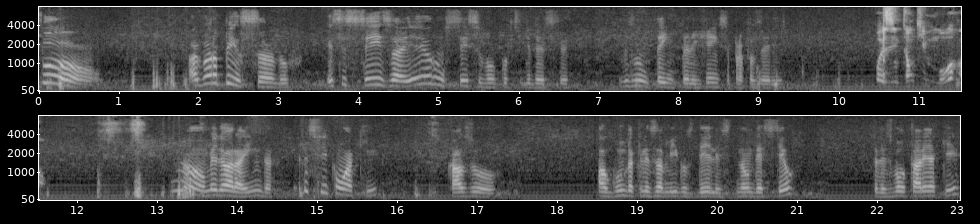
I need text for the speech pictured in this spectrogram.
Bom, agora pensando, esses seis aí eu não sei se vão conseguir descer. Eles não têm inteligência pra fazer isso. Pois então que morram. Não, melhor ainda, eles ficam aqui. Caso algum daqueles amigos deles não desceu, se eles voltarem aqui,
